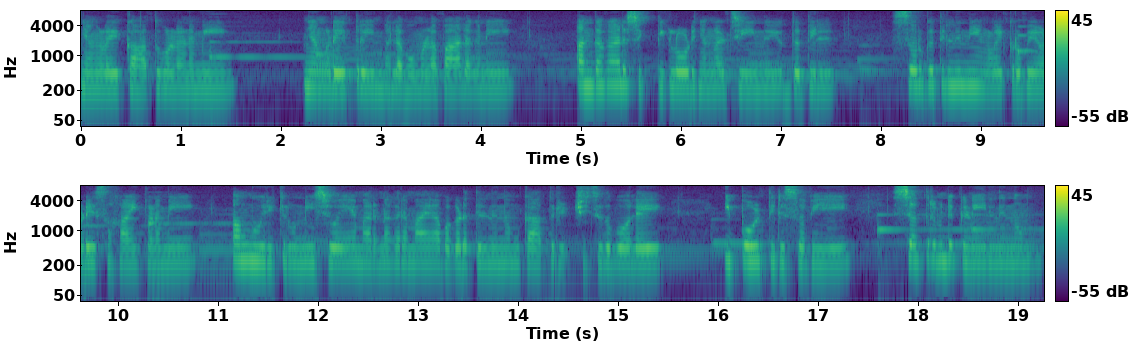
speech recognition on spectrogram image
ഞങ്ങളെ കാത്തുകൊള്ളണമേ. ഞങ്ങളുടെ എത്രയും ഫലവുമുള്ള പാലകനെ അന്ധകാര ശക്തികളോട് ഞങ്ങൾ ചെയ്യുന്ന യുദ്ധത്തിൽ സ്വർഗത്തിൽ നിന്ന് ഞങ്ങളെ കൃപയോടെ സഹായിക്കണമേ. അങ്ങ് ഒരിക്കൽ ഉണ്ണീശോയെ മരണകരമായ അപകടത്തിൽ നിന്നും കാത്തുരക്ഷിച്ചതുപോലെ ഇപ്പോൾ തിരുസഭയെ ശത്രുവിന്റെ കിണിയിൽ നിന്നും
